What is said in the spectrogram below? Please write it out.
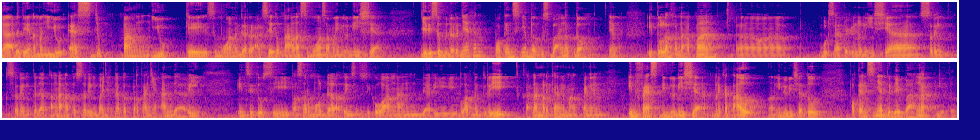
nggak ada tuh yang namanya US, Jepang, UK, semua negara Asia itu kalah semua sama Indonesia. Jadi sebenarnya kan potensinya bagus banget dong. Yang itulah kenapa uh, Bursa Efek Indonesia sering sering kedatangan atau sering banyak dapat pertanyaan dari institusi pasar modal atau institusi keuangan dari luar negeri karena mereka memang pengen invest di Indonesia. Mereka tahu uh, Indonesia tuh potensinya gede banget gitu.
